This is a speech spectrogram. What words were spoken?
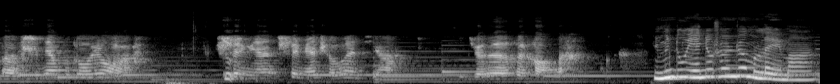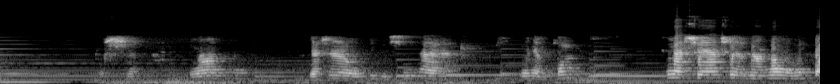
呃，时间不够用啊。睡眠睡眠成问题啊？你觉得会好吗？你们读研究生这么累吗？不是，主要是也是我自己心态有点崩。现在实验室就是说我们导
